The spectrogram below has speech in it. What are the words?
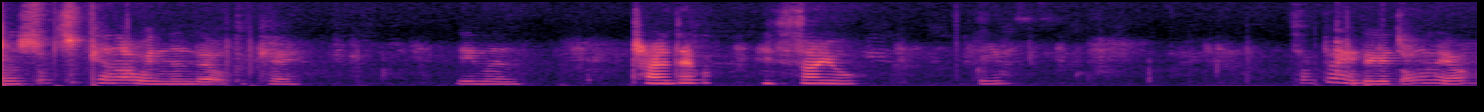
저는 쑥쑥 해나고 있는데 어떻게? 님은 잘 되고 있어요. 그냥 석탄이 되게 적네요.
